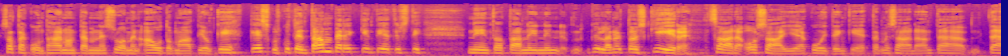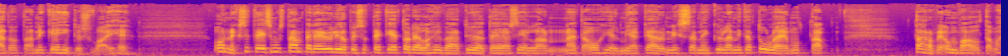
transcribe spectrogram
Satakuntahan on tämmöinen Suomen automaation keskus, kuten Tamperekin tietysti, niin, tota, niin, niin kyllä nyt olisi kiire saada osaajia kuitenkin, että me saadaan tämä, tämä tota, niin kehitysvaihe onneksi sitten esimerkiksi Tampereen yliopisto tekee todella hyvää työtä ja siellä on näitä ohjelmia käynnissä, niin kyllä niitä tulee, mutta tarve on valtava.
